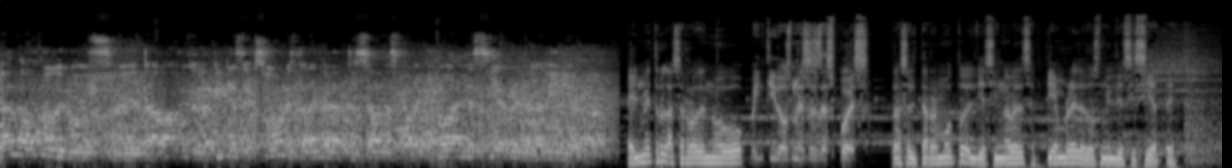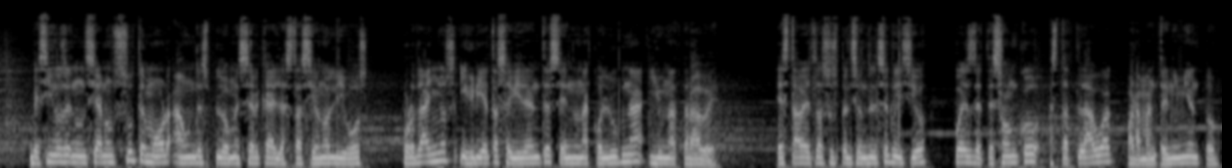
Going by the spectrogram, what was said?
Cada uno de los eh, trabajos estarán garantizadas para que no haya cierre de la línea. El metro la cerró de nuevo 22 meses después, tras el terremoto del 19 de septiembre de 2017. Vecinos denunciaron su temor a un desplome cerca de la estación Olivos por daños y grietas evidentes en una columna y una trave. Esta vez la suspensión del servicio fue desde Tezonco hasta Tláhuac para mantenimiento.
